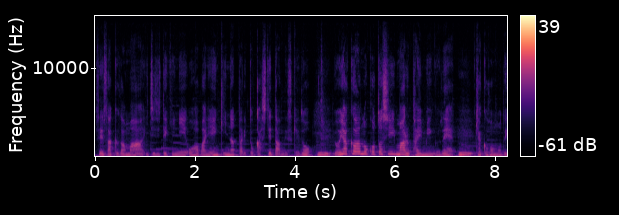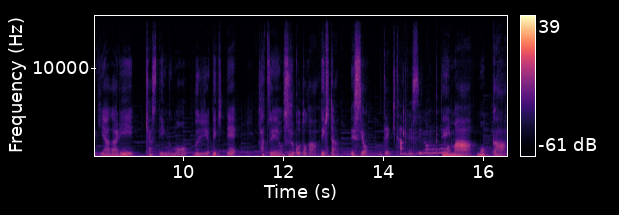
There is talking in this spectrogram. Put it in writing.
制作がまあ一時的に大幅に延期になったりとかしてたんですけど、うん、ようやくあの今年もあるタイミングで、脚本も出来上がりキャスティングも無事できて撮影をすることができたんですよ。できたんですよ。で今目下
